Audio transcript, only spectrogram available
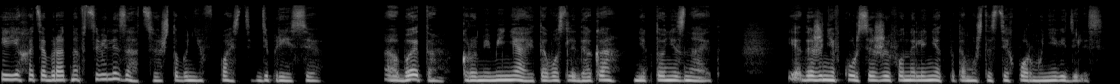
и ехать обратно в цивилизацию, чтобы не впасть в депрессию. Об этом, кроме меня и того следака, никто не знает. Я даже не в курсе, жив он или нет, потому что с тех пор мы не виделись.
